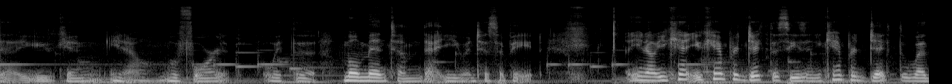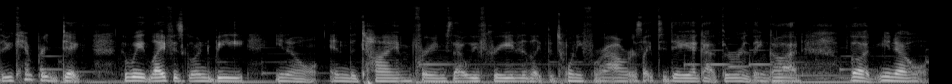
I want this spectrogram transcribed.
uh, you can, you know, move forward with the momentum that you anticipate you know you can't you can't predict the season. You can't predict the weather. You can't predict the way life is going to be you know in the time frames that we've created like the 24 hours like today i got through it thank god. But you know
